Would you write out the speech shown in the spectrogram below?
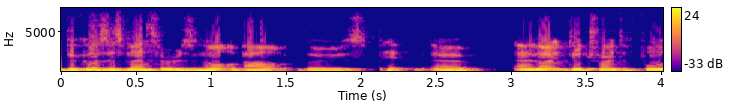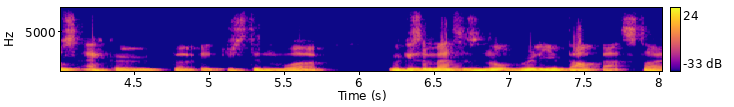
because this meta is not about those pit, uh, and Knight did try to force Ekko, but it just didn't work. Because the meta is not really about that style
